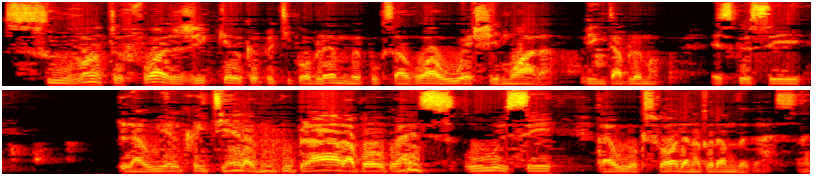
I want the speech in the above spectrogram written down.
souvent, toutefois, j'ai quelques petits problèmes pour savoir où est chez moi, là, véritablement. Est-ce que c'est là où il y a le chrétien, l'avenue Pouplard, à Port-au-Prince, ou c'est là où Oxford, à Notre-Dame-de-Grâce hein?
